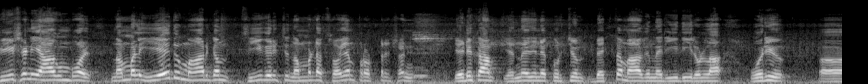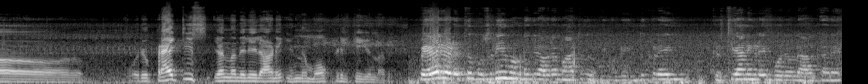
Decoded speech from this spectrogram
ഭീഷണിയാകുമ്പോൾ നമ്മൾ ഏത് മാർഗം സ്വീകരിച്ച് നമ്മുടെ സ്വയം പ്രൊട്ടക്ഷൻ എടുക്കാം എന്നതിനെക്കുറിച്ചും വ്യക്തമാകുന്ന രീതിയിലുള്ള ഒരു ഒരു പ്രാക്ടീസ് എന്ന നിലയിലാണ് ഇന്ന് മോക്കിൽ ചെയ്യുന്നത്. പേരെടുത്ത് മുസ്ലിം ഉണ്ടെങ്കിൽ അവരെ മാറ്റി നിർത്തിക്കൊണ്ട് ഹിന്ദുക്കളെയും ക്രിസ്ത്യാനികളെയും പോലെയുള്ള ആൾക്കാരെ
